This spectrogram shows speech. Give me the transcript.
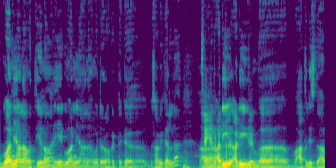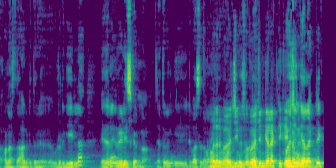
ගුවන් යානාවත් තියෙනවා. ඒ ගුවන් යානාවට රොකට් එක සවි කරලා අඩි අඩි ආතලිස් දහ පනස්දාහකට උඩට ගිහිල්ලා එතන රිලිස් කරනවා. ඇතරින් ඊට පස වර්ජන් ගලක්ටික් වර්ජන් ගලක්ටික්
